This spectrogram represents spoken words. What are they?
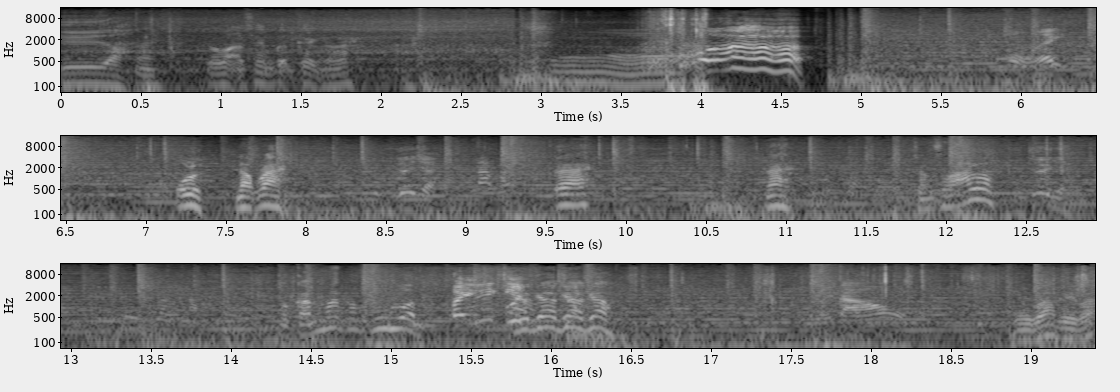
Ui giời. Cho bạn xem cận cảnh này. Ôi, ôi. mổ đấy ôi nọc này ghê nhỉ đây này này trắng xóa luôn ghê nhỉ nó cắn mắt nó phun luôn Bậy đấy kìa kìa kìa kìa Người tao về quá về quá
